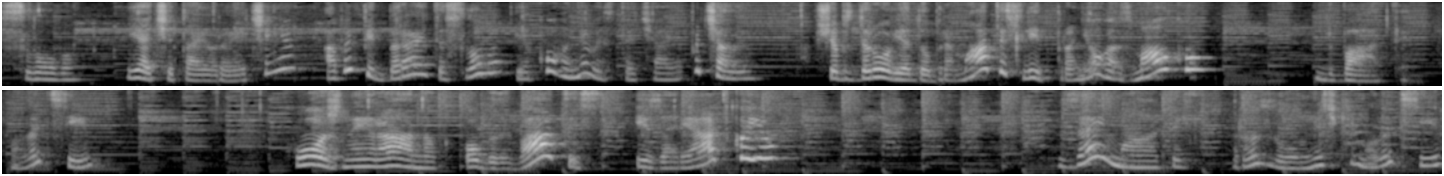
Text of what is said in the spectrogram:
слово. Я читаю речення, а ви підбираєте слово, якого не вистачає. Почали. Щоб здоров'я добре мати, слід про нього змалку дбати. Молодці. Кожний ранок обливатись і зарядкою займатись. Розумнички, молодці.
